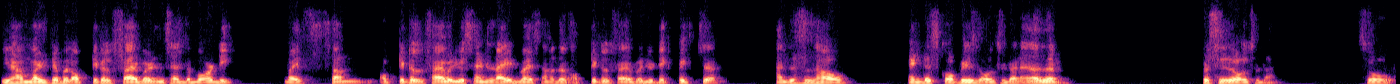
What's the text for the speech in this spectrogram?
you have multiple optical fibers inside the body. By some optical fiber, you send light. By some other optical fiber, you take picture. And this is how endoscopy is also done and other procedures also done. So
